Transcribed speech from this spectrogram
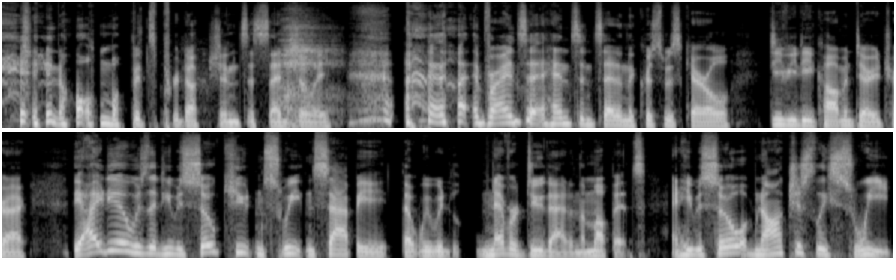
in all Muppets productions, essentially. Brian Henson said in the Christmas Carol DVD commentary track the idea was that he was so cute and sweet and sappy that we would never do that in the Muppets. And he was so obnoxiously sweet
